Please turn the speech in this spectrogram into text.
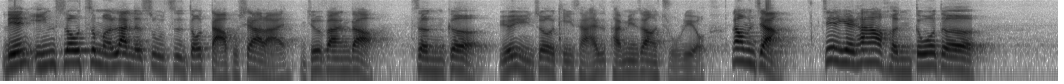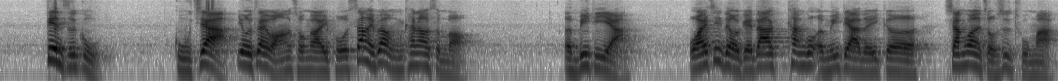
连营收这么烂的数字都打不下来，你就会发现到。整个元宇宙的题材还是盘面上的主流。那我们讲，今天可以看到很多的电子股股价又在往上冲高一波。上礼拜我们看到什么？NVIDIA，我还记得我给大家看过 NVIDIA 的一个相关的走势图嘛。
